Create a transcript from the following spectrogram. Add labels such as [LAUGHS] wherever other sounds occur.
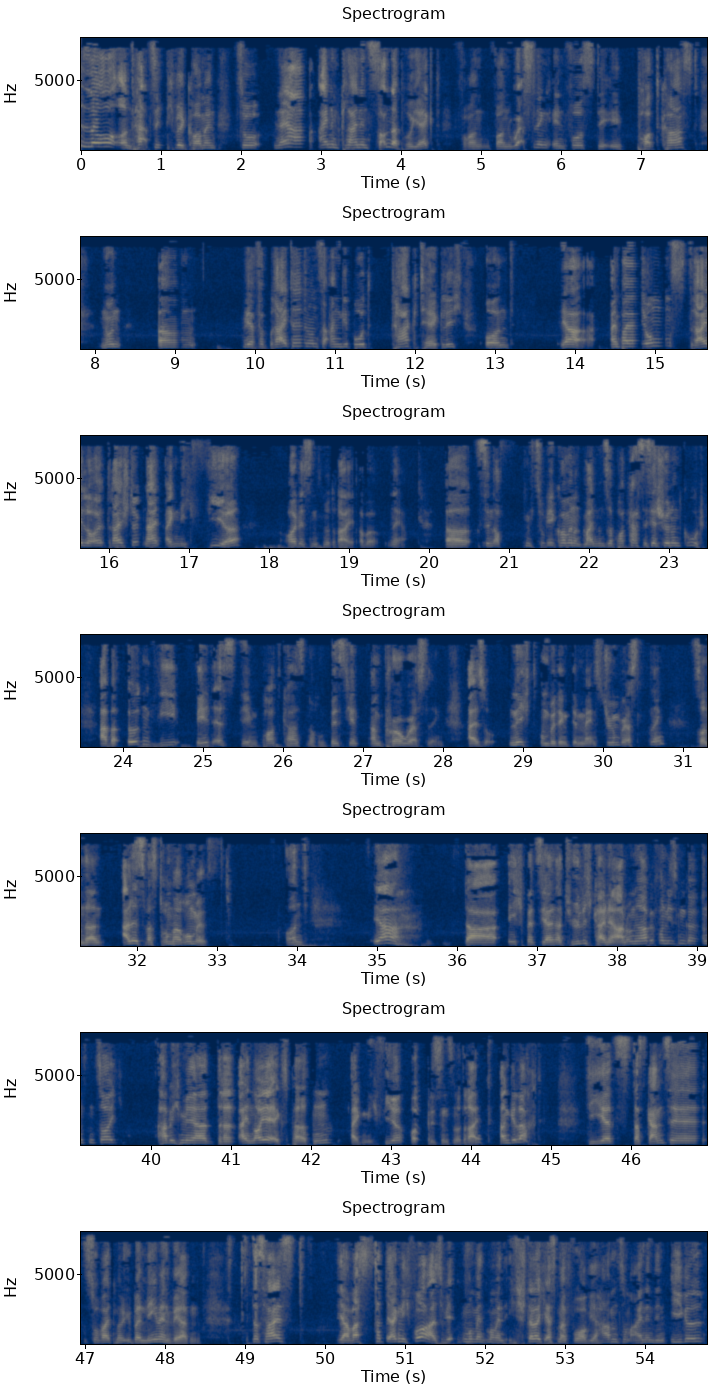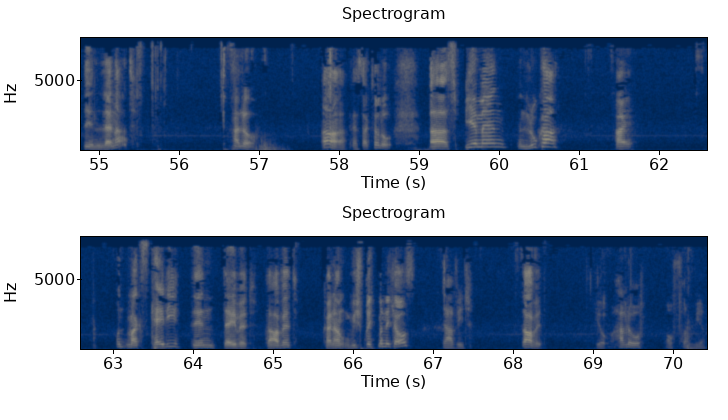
Hallo und herzlich willkommen zu, naja, einem kleinen Sonderprojekt von, von WrestlingInfos.de Podcast. Nun, ähm, wir verbreiten unser Angebot tagtäglich und ja, ein paar Jungs, drei Leute, drei Stück, nein, eigentlich vier, heute sind es nur drei, aber naja, äh, sind auf mich zugekommen und meinen, unser Podcast ist ja schön und gut, aber irgendwie fehlt es dem Podcast noch ein bisschen am Pro Wrestling. Also nicht unbedingt dem Mainstream Wrestling, sondern alles, was drumherum ist. Und ja, da ich speziell natürlich keine Ahnung habe von diesem ganzen Zeug, habe ich mir drei neue Experten, eigentlich vier, heute sind es nur drei, angelacht, die jetzt das Ganze soweit mal übernehmen werden. Das heißt, ja, was habt ihr eigentlich vor? Also wir, Moment, Moment, ich stelle euch erstmal vor, wir haben zum einen den Eagle, den Leonard. Hallo. Ah, er sagt Hallo. Äh, Spearman, den Luca. Hi. Und Max Cady, den David. David, keine Ahnung, wie spricht man dich aus? David. David. Jo, hallo, auch von mir.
